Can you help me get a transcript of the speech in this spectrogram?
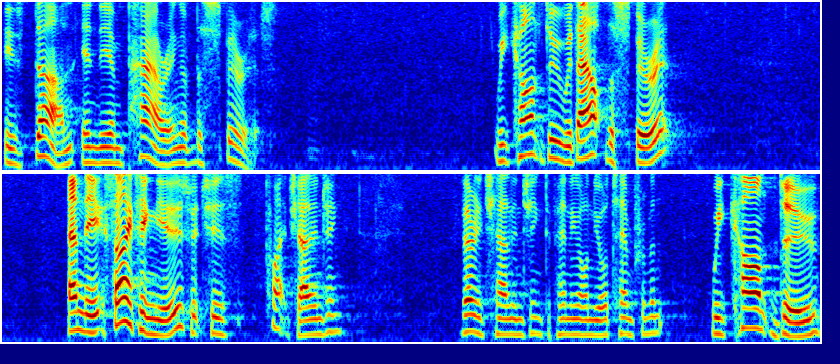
is done in the empowering of the Spirit. We can't do without the Spirit, and the exciting news, which is quite challenging, very challenging depending on your temperament, we can't do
